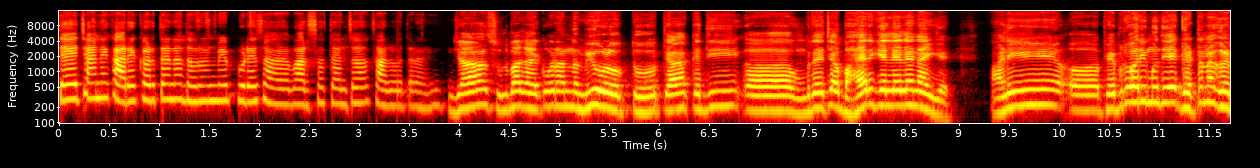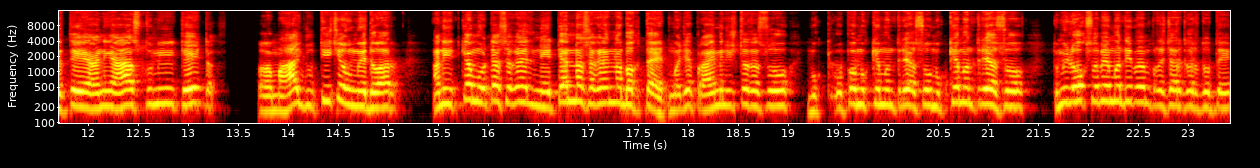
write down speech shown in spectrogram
त्याच्याने कार्यकर्त्यांना धरून मी पुढे सा- वारसा त्यांचा चालवत राहील ज्या सुलभा गायकवाडांना मी ओळखतो त्या कधी उमऱ्याच्या बाहेर गेलेल्या नाहीये. आणि फेब्रुवारीमध्ये एक घटना घडते आणि आज तुम्ही थेट महायुतीचे उमेदवार आणि इतक्या मोठ्या सगळ्या नेत्यांना सगळ्यांना बघतायत. म्हणजे प्राईम मिनिस्टर असो मुख्य उपमुख्यमंत्री असो मुख्यमंत्री असो तुम्ही लोकसभेमध्ये पण प्रचार करत होते.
